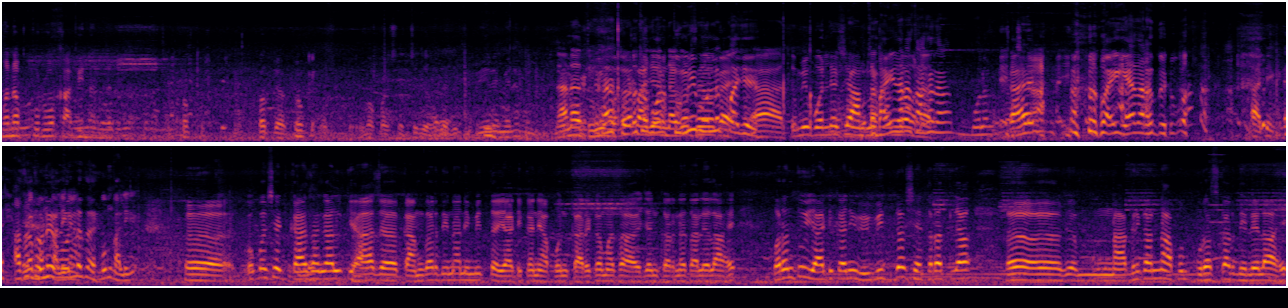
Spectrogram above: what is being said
मनपूर्वक अभिनंदन. ओके. Okay okay. ना ना तुम्ही बोललं तुम्ही बोललं पाहिजे. हा, तुम्ही बोलल्याशिवाय आमचं भाई काम जरा नाही सांगा होणार. जरा बोला. काय? भाई घ्या जरा तुम्ही. हा, गोपाल शेठ काय सांगाल की आज कामगार दिनानिमित्त या ठिकाणी आपण कार्यक्रमाचं आयोजन करण्यात आलेलं आहे. परंतु या ठिकाणी विविध क्षेत्रातल्या नागरिकांना आपण पुरस्कार दिलेला आहे.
